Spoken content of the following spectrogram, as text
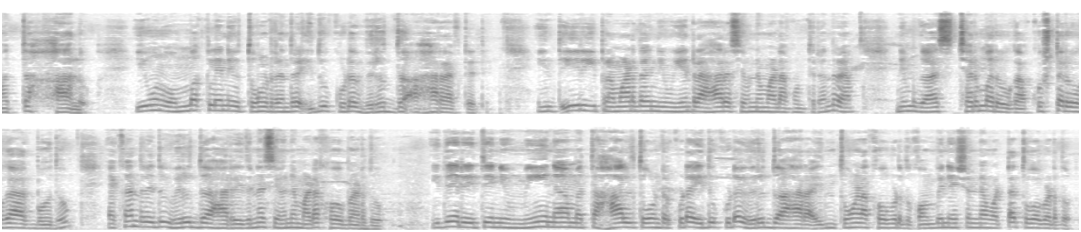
ಮತ್ತು ಹಾಲು. ಇವನ್ ಒಮ್ಮಕ್ಕಳೇ ನೀವು ತೊಗೊಂಡ್ರೆ ಅಂದ್ರೆ ಇದು ಕೂಡ ವಿರುದ್ಧ ಆಹಾರ ಆಗ್ತೈತಿ. ಇಂಥ ಈ ಈ ಪ್ರಮಾಣದಾಗ ನೀವು ಏನಾರ ಆಹಾರ ಸೇವನೆ ಮಾಡಕ್ಕೆ ಕುಂತೀರಂದ್ರೆ ನಿಮ್ಗೆ ಚರ್ಮ ರೋಗ, ಕುಷ್ಠ ರೋಗ ಆಗ್ಬೋದು. ಯಾಕಂದ್ರೆ ಇದು ವಿರುದ್ಧ ಆಹಾರ, ಇದನ್ನ ಸೇವನೆ ಮಾಡಕ್ಕೆ ಹೋಗಬಾರ್ದು. ಇದೇ ರೀತಿ ನೀವು ಮೀನ ಮತ್ತು ಹಾಲು ತೊಗೊಂಡ್ರೆ ಕೂಡ ಇದು ಕೂಡ ವಿರುದ್ಧ ಆಹಾರ. ಇದನ್ನ ತೊಗೊಳಕ್ಕೆ ಹೋಗ್ಬಾರ್ದು. ಕಾಂಬಿನೇಷನ್ನ ಒಟ್ಟ ತೊಗೋಬಾರ್ದು.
